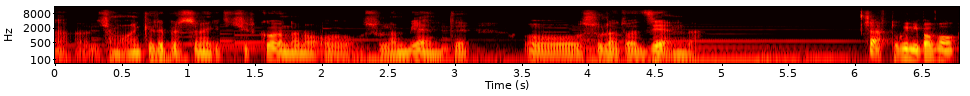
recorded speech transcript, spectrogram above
eh, diciamo anche le persone che ti circondano o sull'ambiente o sulla tua azienda. Certo, quindi proprio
